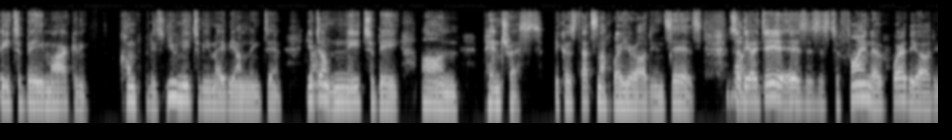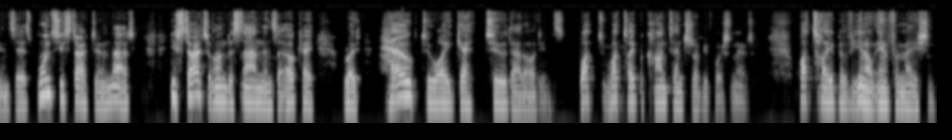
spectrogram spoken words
B2B marketing companies, you need to be maybe on LinkedIn. You right. don't need to be on Pinterest because that's not where your audience is. So the idea is, is is to find out where the audience is. Once you start doing that, you start to understand and say, okay, right, how do I get to that audience? What what type of content should I be pushing out? What type of you know information?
